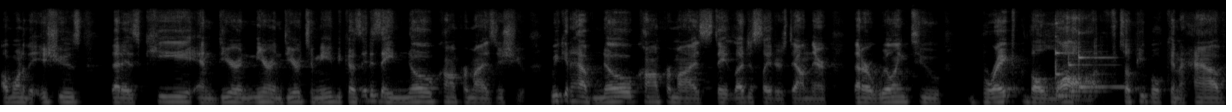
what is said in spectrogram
of one of the issues that is key and dear and near and dear to me because it is a no compromise issue. We can have no compromise state legislators down there that are willing to break the law so people can have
